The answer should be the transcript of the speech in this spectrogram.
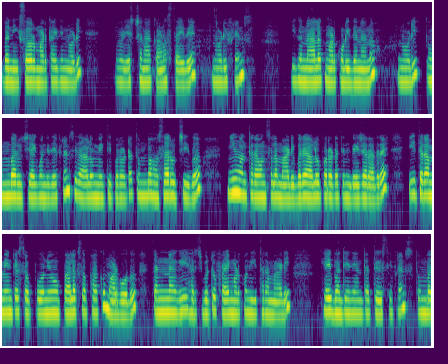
ಬನ್ನಿ, ಈಗ ಸರ್ವ್ ಮಾಡ್ತಾಯಿದ್ದೀನಿ ನೋಡಿ. ನೋಡಿ ಎಷ್ಟು ಚೆನ್ನಾಗಿ ಕಾಣಿಸ್ತಾ ಇದೆ. ನೋಡಿ ಫ್ರೆಂಡ್ಸ್ ಈಗ ನಾಲ್ಕು ಮಾಡ್ಕೊಂಡಿದ್ದೆ ನಾನು. ನೋಡಿ, ತುಂಬ ರುಚಿಯಾಗಿ ಬಂದಿದೆ ಫ್ರೆಂಡ್ಸ್ ಇದು ಆಲೂ ಮೇಥಿ ಪರೋಟ. ತುಂಬ ಹೊಸ ರುಚಿ ಇದು. ನೀವು ಒಂಥರ ಒಂದು ಸಲ ಮಾಡಿ, ಬರೀ ಆಲೂ ಪರೋಟ ತಿಂದು ಬೇಜಾರಾದರೆ ಈ ಥರ ಮೆಂತ್ಯ ಸೊಪ್ಪು, ನೀವು ಪಾಲಕ್ ಸೊಪ್ಪು ಹಾಕು ಮಾಡ್ಬೋದು. ಸಣ್ಣಾಗಿ ಹರಿಚಿಬಿಟ್ಟು ಫ್ರೈ ಮಾಡ್ಕೊಂಡು ಈ ಥರ ಮಾಡಿ. ಹೇಗೆ ಬಂದಿದೆ ಅಂತ ತಿಳಿಸಿ ಫ್ರೆಂಡ್ಸ್. ತುಂಬ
